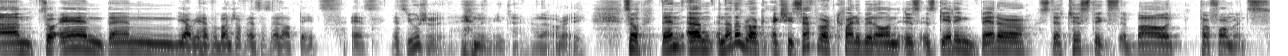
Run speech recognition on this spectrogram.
Um, so and then yeah, we have a bunch of SSL updates as as usual in the meantime already. So then um, another block actually Seth worked quite a bit on is is getting better statistics about performance.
